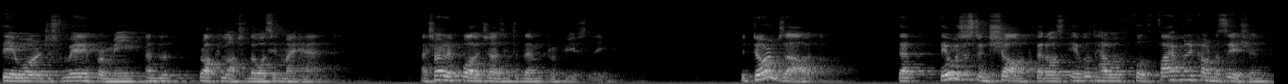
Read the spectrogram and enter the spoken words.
they were just waiting for me and the rocket launcher that was in my hand. I started apologizing to them profusely. It turns out that they were just in shock that I was able to have a full five minute conversation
